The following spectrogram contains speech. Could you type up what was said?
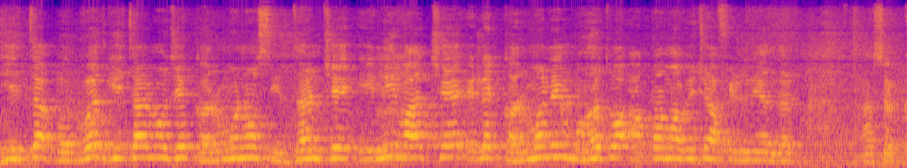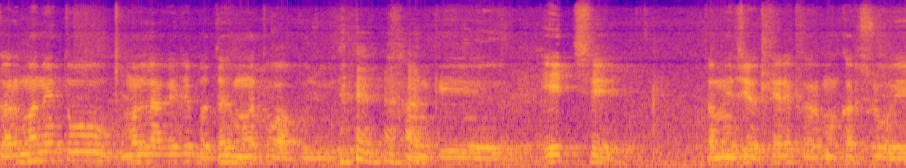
ગીતા ભગવદ્ ગીતાનો જે કર્મનો સિદ્ધાંત છે એની વાત છે એટલે કર્મને મહત્વ આપવામાં આવ્યું છે આ ફિલ્મની અંદર. હા સર કર્મને તો મને લાગે છે બધાએ મહત્વ આપવું જોઈએ. કારણ કે એ જ છે. તમે જે અત્યારે કર્મ કરશો એ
